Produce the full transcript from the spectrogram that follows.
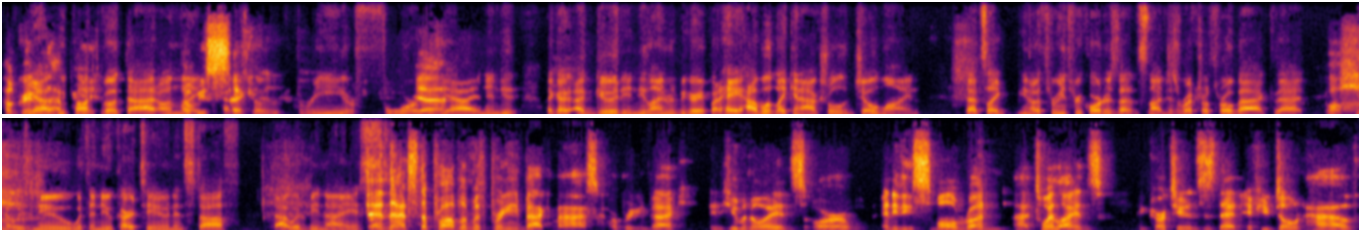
How great yeah, we be? talked about that on like episode three or four. Yeah, yeah, an indie like a, a good indie line would be great. But hey, how about like an actual Joe line? That's like you know three and three quarters. That's not just retro throwback. That well, you know, is new with the new cartoon and stuff. That would be nice. And that's the problem with bringing back Mask or bringing back Inhumanoids or any of these small run uh, toy lines and cartoons is that if you don't have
